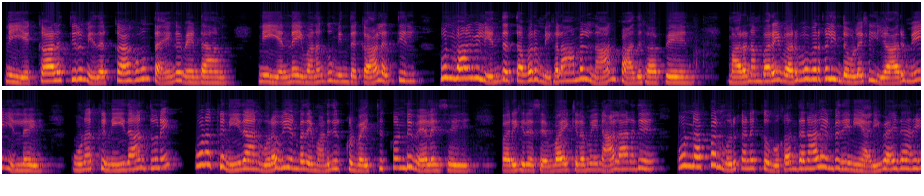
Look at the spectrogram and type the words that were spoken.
நீ எக்காலத்திலும் எதற்காகவும் தயங்க வேண்டாம். நீ என்னை வணங்கும் இந்த காலத்தில் உன் வாழ்வில் எந்த தவறும் நிகழாமல் நான் பாதுகாப்பேன். மரணம் வரை வருபவர்கள் இந்த உலகில் யாருமே இல்லை. உனக்கு நீதான் துணை உனக்கு நீதான் உறவு என்பதை மனதிற்குள் வைத்துக்கொண்டு வேலை செய். வருகிற செவ்வாய்க்கிழமை நாளானது உன் அப்பன் முருகனுக்கு உகந்த நாள் என்பதை நீ அறிவாய்தானே?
